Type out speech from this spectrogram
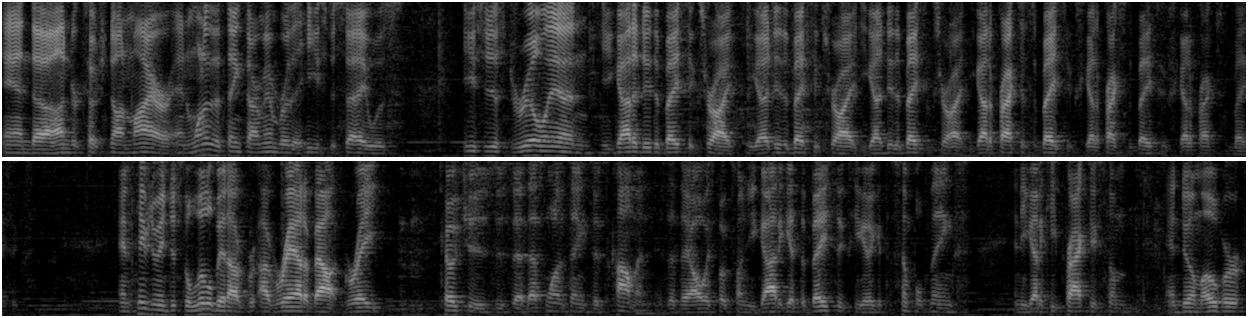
and uh, under Coach Don Meyer. And one of the things I remember that he used to say was, he used to just drill in, you got to do the basics right. You got to do the basics right. You got to do the basics right. You got to practice the basics. You got to practice the basics. You got to practice the basics. And it seems to me just a little bit I've, I've read about great coaches is that that's one of the things that's common is that they always focus on you got to get the basics, you got to get the simple things, and you got to keep practicing them and do them over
